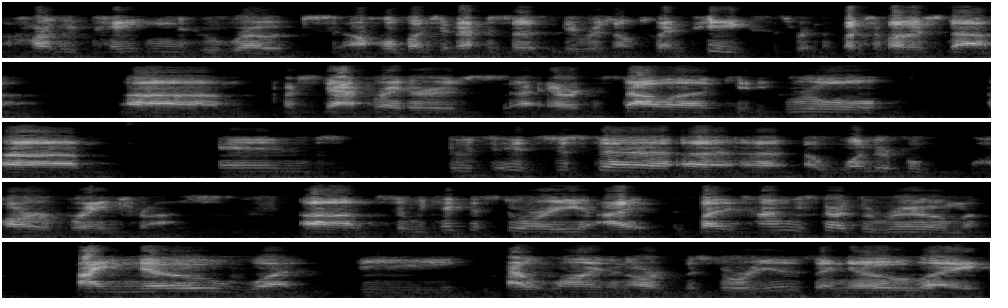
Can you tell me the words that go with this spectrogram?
Harley Peyton, who wrote a whole bunch of episodes of the original Twin Peaks, has written a bunch of other stuff. Um, our staff writers, uh, Erica Saleh, Katie Gruel, um, and it was, it's just a, a- a wonderful horror brain trust. Um, so we take the story. I by the time we start the room, I know what the outline and arc of the story is. I know like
